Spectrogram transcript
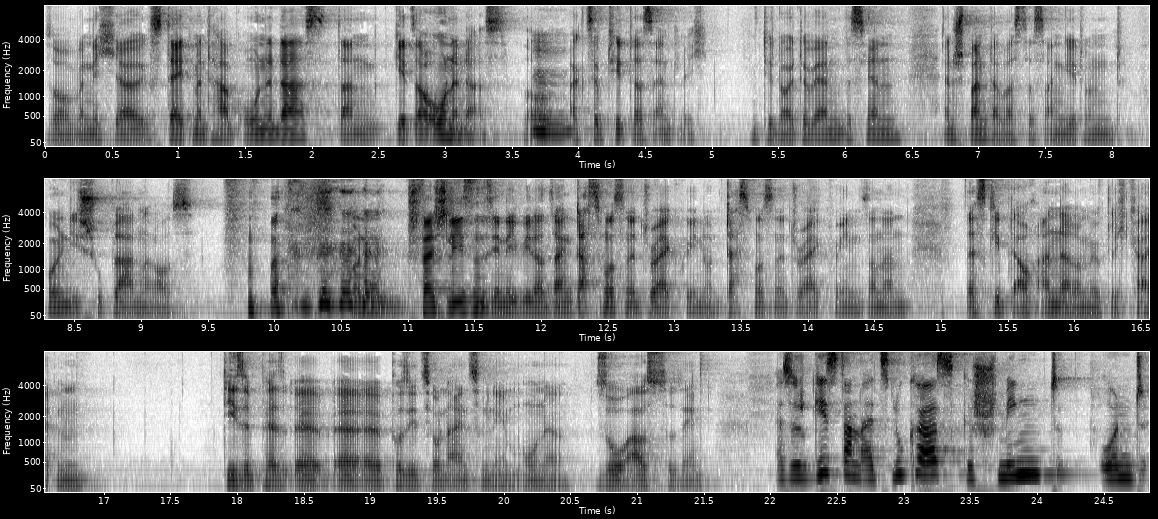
So, wenn ich äh, Statement habe ohne das, dann geht's auch ohne das. So, mhm. akzeptiert das endlich. Die Leute werden ein bisschen entspannter, was das angeht und holen die Schubladen raus. und verschließen sie nicht wieder und sagen, das muss eine Drag Queen und das muss eine Drag Queen, sondern es gibt auch andere Möglichkeiten, diese äh, äh, Position einzunehmen, ohne so auszusehen. Also du gehst dann als Lukas geschminkt und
